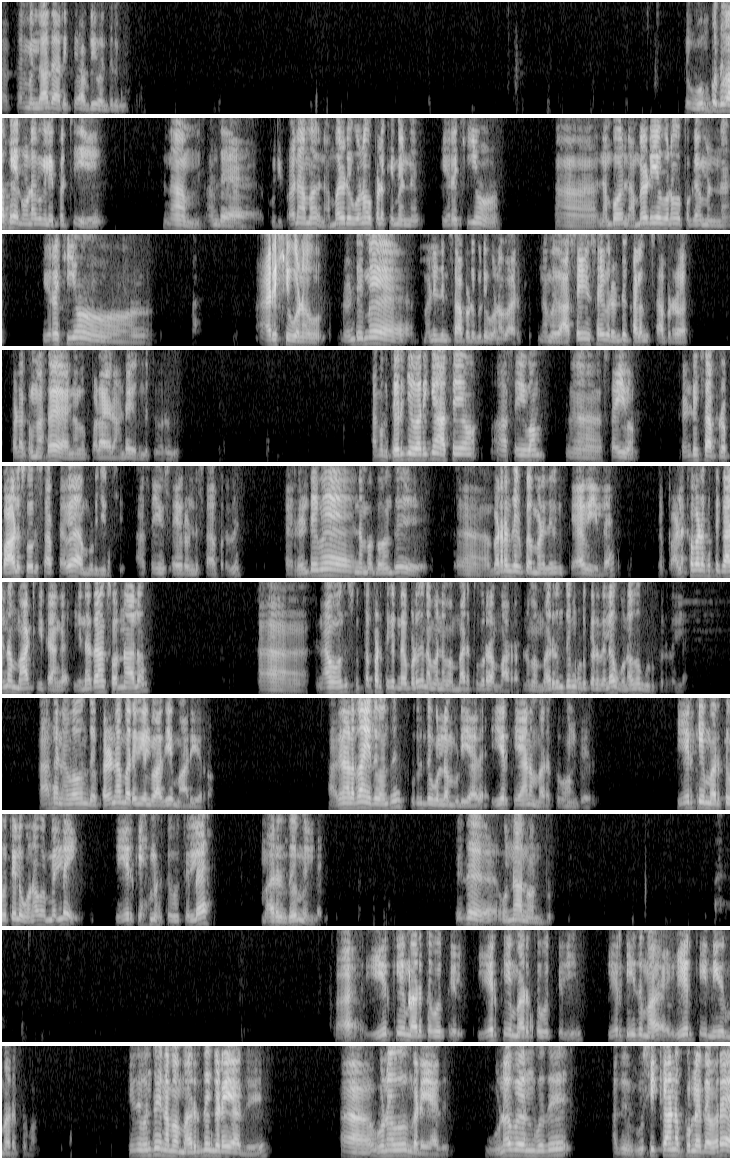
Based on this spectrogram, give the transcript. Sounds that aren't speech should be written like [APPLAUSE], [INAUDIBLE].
சத்தமில்லாத அறைக்கு அப்படியே வந்துருங்க. இந்த ஒன்பது வகையான உணவுகளை பற்றி நாம் அந்த குறிப்பாக நாம் நம்மளுடைய உணவு பழக்கம் என்ன? இறைச்சியும் நம்ம நம்மளுடைய உணவு பழக்கம் என்ன? இறைச்சியும் அரிசி உணவு ரெண்டுமே மனிதன் சாப்பிடக்கூடிய உணவாக இருக்குது நம்ம அசைவம் சைவம் ரெண்டும் கலந்து சாப்பிட்ற பழக்கமாக நமக்கு பலாயிரம் ஆண்டாக இருந்துட்டு வருது. நமக்கு தெரிஞ்ச வரைக்கும் அசைவம் அசைவம் சைவம் ரெண்டும் சாப்பிட்ற பால் சோறு சாப்பிட்டாவே முடிஞ்சிருச்சு. அசையும் சைவம் ரெண்டும் சாப்பிட்றது. ரெண்டுமே நமக்கு வந்து வளர்ந்திருப்ப மனிதனுக்கு தேவையில்லை. பழக்க வழக்கத்துக்காரன மாட்டிக்கிட்டாங்க. என்னதான் சொன்னாலும் நாம் வந்து சுத்தப்படுத்திக்கின்ற பொழுது நம்ம நம்ம மருத்துவராக மாறுறோம். நம்ம மருந்தும் கொடுக்கறதில்ல உணவும் கொடுக்கறதில்ல. ஆக நம்ம வந்து பரிணாம அறிவியல்வாதியே மாறிடுறோம். அதனால தான் இது வந்து புரிந்து கொள்ள முடியாத இயற்கையான மருத்துவம் பேர். இயற்கை மருத்துவத்தில் உணவும் இல்லை இயற்கை [LAUGHS] மருத்துவத்தில் மருந்தும் இல்லை. இது உண்ணா நோன்பு. இயற்கை மருத்துவத்தில் இயற்கை மருத்துவத்தில் இயற்கை இது ம இயற்கை நீர் மருத்துவம். இது வந்து நம்ம மருந்தும் கிடையாது ஆஹ் உணவும் கிடையாது. உணவு என்பது அது ருசிக்கான பொருளை தவிர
